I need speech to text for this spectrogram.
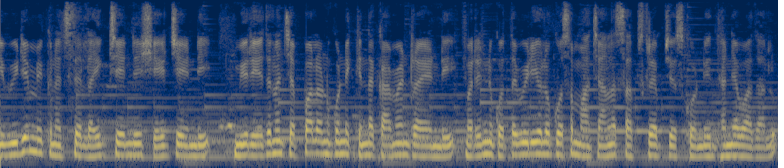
ఈ వీడియో మీకు నచ్చితే లైక్ చేయండి షేర్ చేయండి. మీరు ఏదైనా చెప్పాలనుకుంటే కింద కామెంట్ రాయండి. మరిన్ని కొత్త వీడియోల కోసం మా ఛానల్ సబ్స్క్రైబ్ చేసుకోండి. ధన్యవాదాలు.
